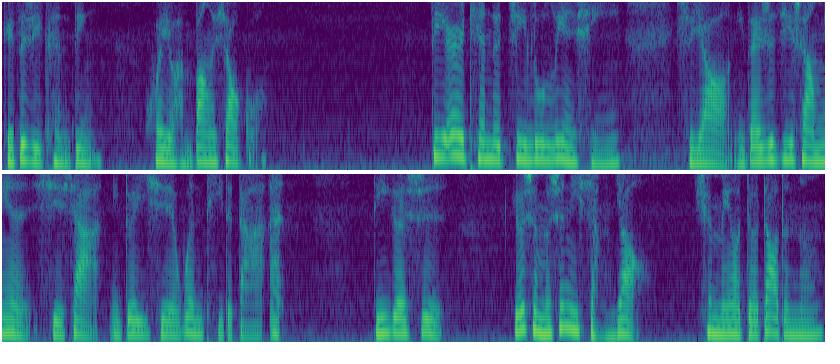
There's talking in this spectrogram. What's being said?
给自己肯定，会有很棒的效果。第二天的记录练习是要你在日记上面写下你对一些问题的答案。第一个是有什么是你想要却没有得到的呢？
